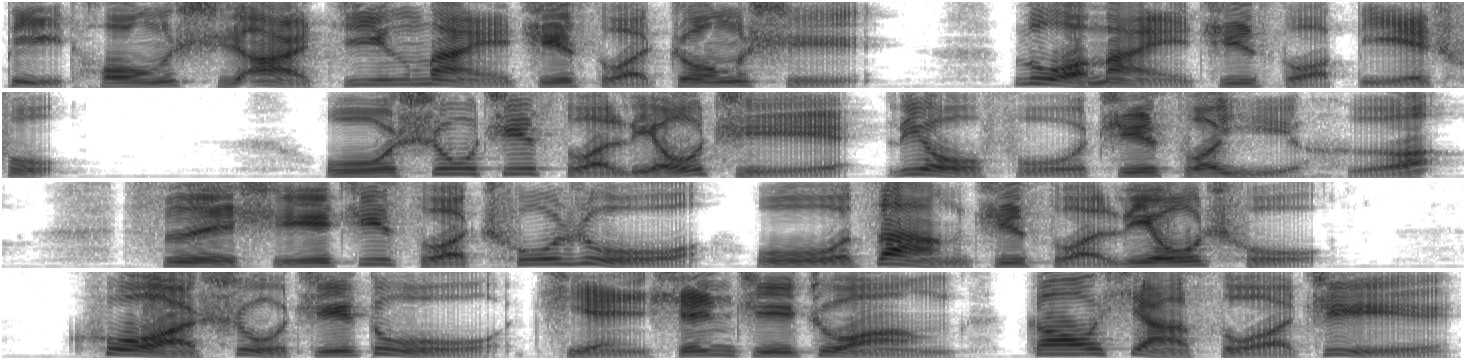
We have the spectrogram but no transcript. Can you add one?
必通十二经脉之所终始，络脉之所别处，五书之所留止，六腑之所与合，四时之所出入，五脏之所溜处，阔数之度，浅深之状，高下所至，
